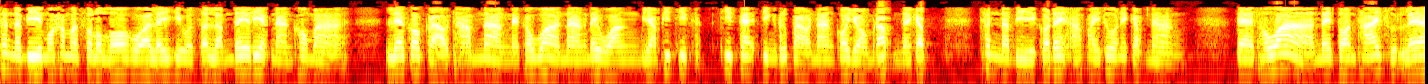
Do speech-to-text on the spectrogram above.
ท่านนาบีมุฮัมมัดสุลลัลฮุอะลัยฮิวะสัลลัมได้เรียกนางเข้ามา แล้วก็กล่าวถามนางนะครับว่านางได้วางยาพิษที่ที่แพะจริงหรือเปล่านางก็ยอมรับนะครับ ท่านนาบีก็ได้อาภัยโทษให้กับนาง แต่ทว่าในตอนท้ายสุดแล้ว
